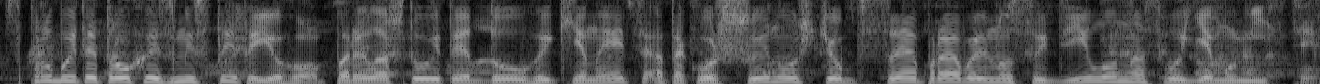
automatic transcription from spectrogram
Спробуйте трохи змістити його, перелаштуйте довгий кінець, а також шину, щоб все правильно сиділо на своєму місці.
